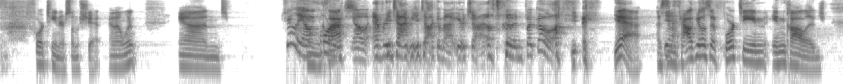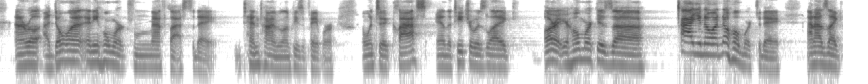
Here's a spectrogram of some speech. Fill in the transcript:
14 or some shit. And I went and Truly a horror class? show every time you talk about your childhood, but go on. yeah, I was in calculus at 14 in college. And I wrote, I don't want any homework from math class today 10 times on a piece of paper. I went to class and the teacher was like, All right, your homework is, uh, ah, you know what? No homework today. And I was like,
